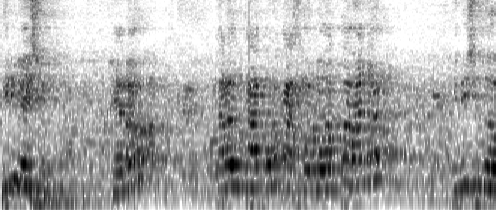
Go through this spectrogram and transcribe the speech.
তিনি বেশি। কেন? কারণ তার কোনো কাজকর্ম করতে হয় না। তিনি শুধু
